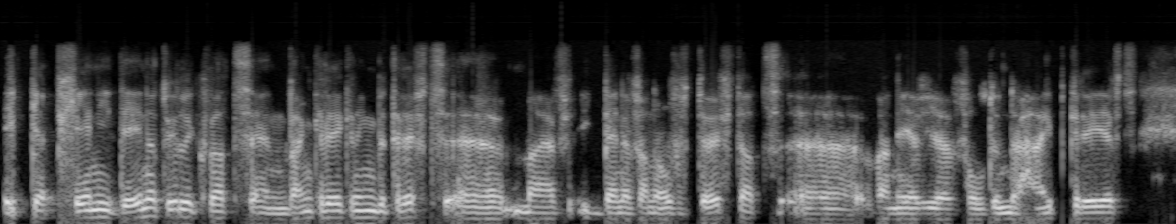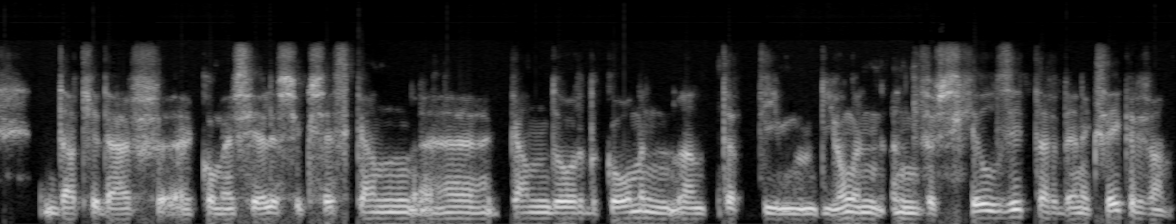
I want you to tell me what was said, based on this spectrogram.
Ik heb geen idee natuurlijk wat zijn bankrekening betreft, uh, maar ik ben ervan overtuigd dat uh, wanneer je voldoende hype creëert, dat je daar uh, commerciële succes kan, kan door bekomen. Want dat die, die jongen een verschil ziet, daar ben ik zeker van.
